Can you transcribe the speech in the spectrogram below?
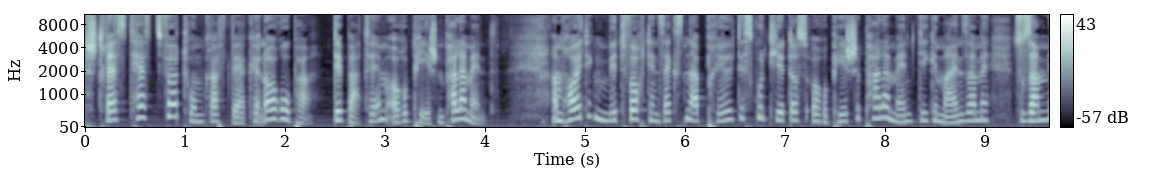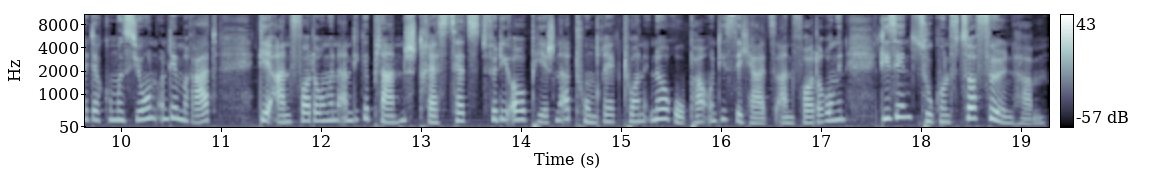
Stresstests für Atomkraftwerke in Europa. Debatte im Europäischen Parlament. Am heutigen Mittwoch, den 6. April, diskutiert das Europäische Parlament die gemeinsame, zusammen mit der Kommission und dem Rat, die Anforderungen an die geplanten Stresstests für die europäischen Atomreaktoren in Europa und die Sicherheitsanforderungen, die sie in Zukunft zu erfüllen haben.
